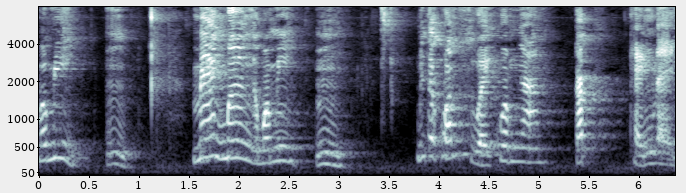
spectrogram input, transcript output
บ่มีอืมแม่งเมืองกับบ่มีอืมมีแต่ความสวยความงามกับแข็งแรง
